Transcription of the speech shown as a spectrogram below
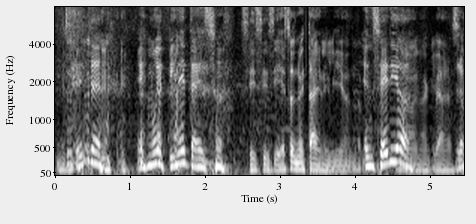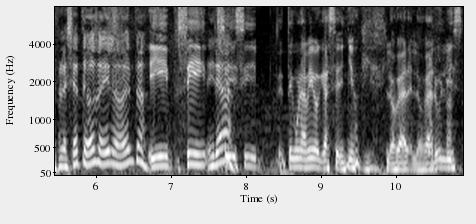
¿Viste? es muy fineta eso. Sí, sí, sí, eso no está en el guion. ¿En serio? No, no, claro. sí. ¿Lo flasheaste vos ahí en el momento? Y sí, Mirá. sí, sí. Tengo un amigo que hace ñoquis, los, gar- los garulis,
